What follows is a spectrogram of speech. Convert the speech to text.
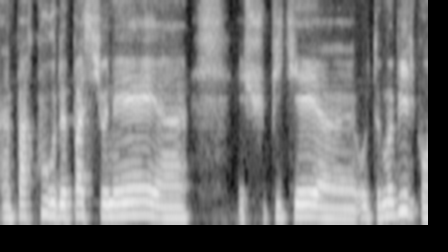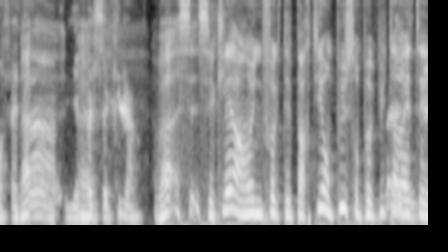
un parcours de passionné euh, et je suis piqué euh, automobile, quoi, en fait. Bah, hein. Il n'y a pas de secret. Hein. Bah, c'est clair, hein. une fois que tu es parti, en plus, on peut plus t'arrêter.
